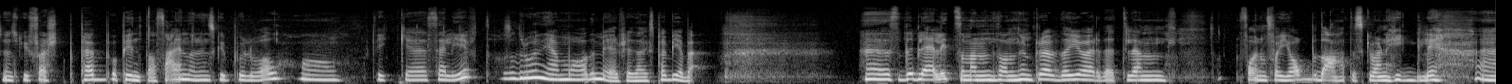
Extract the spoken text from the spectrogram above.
Så hun skulle først på pub og pynta seg når hun skulle på Ullevål, og fikk eh, cellegift. Og så dro hun hjem og hadde mer fredagspub hjemme. Eh, så det ble litt som en sånn Hun prøvde å gjøre det til en form for jobb, da. At det skulle være noe hyggelig. Eh,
